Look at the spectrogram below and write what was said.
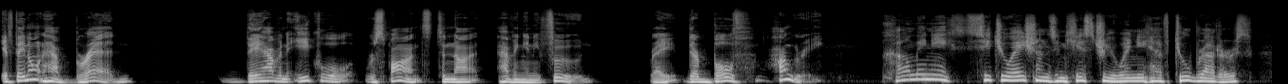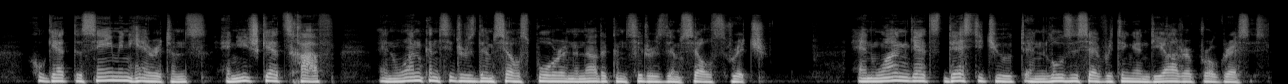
If they don't have bread they have an equal response to not having any food right? They're both hungry. How many situations in history when you have two brothers who get the same inheritance and each gets half, and one considers themselves poor and another considers themselves rich? And one gets destitute and loses everything, and the other progresses.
